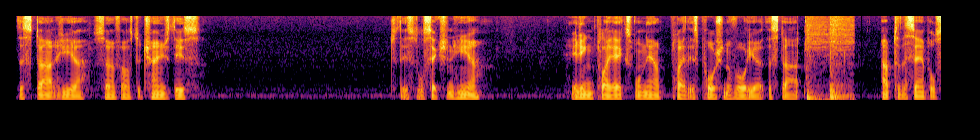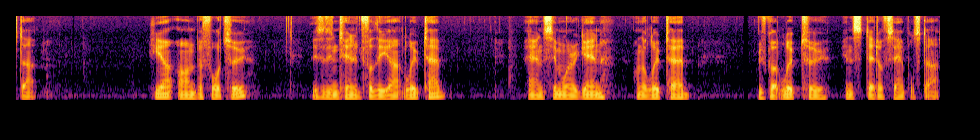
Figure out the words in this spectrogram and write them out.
the start here. So if I was to change this to this little section here, hitting play X will now play this portion of audio at the start, up to the sample start. Here on before TO, this is intended for the uh, loop tab, and similar again, on the loop tab, we've got loop TO instead of sample start.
